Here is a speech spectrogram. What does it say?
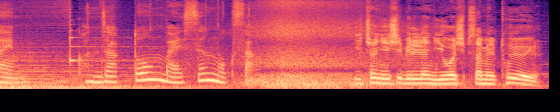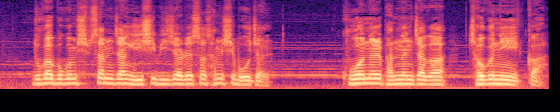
타임 건작동 말씀 묵상. 2021년 2월 13일 토요일 누가복음 13장 22절에서 35절. 구원을 받는 자가 적으니이까?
